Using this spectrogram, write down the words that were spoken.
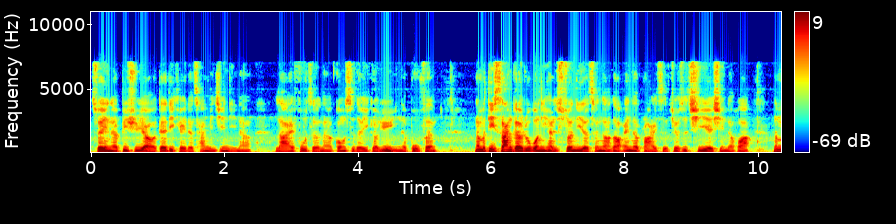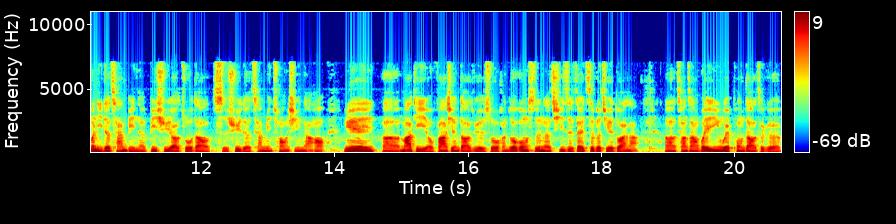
所以呢，必须要有 dedicated 的产品经理呢，来负责呢公司的一个运营的部分。那么第三个，如果你很顺利的成长到 enterprise，就是企业型的话，那么你的产品呢，必须要做到持续的产品创新的哈。因为呃，Marty 有发现到，就是说很多公司呢，其实在这个阶段啊，啊常常会因为碰到这个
